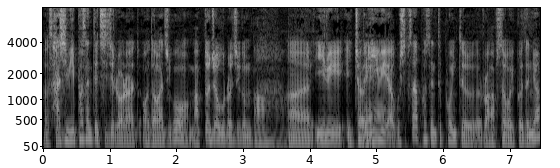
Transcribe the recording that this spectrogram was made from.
42% 지지를 얻어- 얻어가지고 압도적으로 지금 아. 어 1위 저 네. 2위하고 14% 포인트로 앞서고 있거든요.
